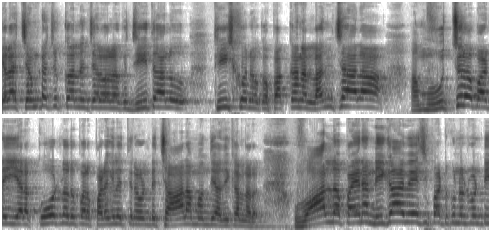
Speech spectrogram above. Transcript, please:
ఇలా చెమట చుక్కల నుంచి వాళ్ళకు జీతాలు తీసుకొని ఒక పక్కన లంచాల ఉచ్చులో పడి ఇలా కోట్ల రూపాయలు పడగలెత్తినటువంటి చాలామంది అధికారులు ఉన్నారు. వాళ్ళపైన నిఘా వేసి పట్టుకున్నటువంటి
